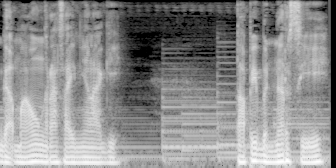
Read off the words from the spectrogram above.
gak mau ngerasainnya lagi. Tapi bener sih,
